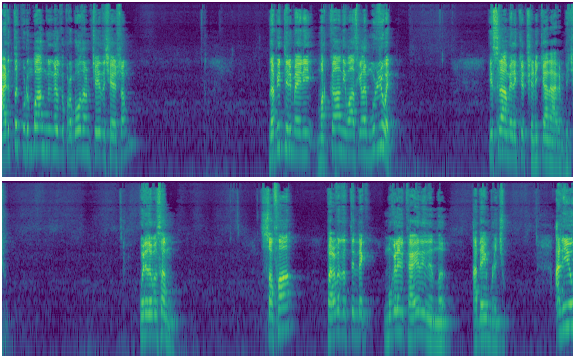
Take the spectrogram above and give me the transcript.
അടുത്ത കുടുംബാംഗങ്ങൾക്ക് പ്രബോധനം ചെയ്ത ശേഷം നബി തിരുമേനി മക്ക നിവാസികളെ മുഴുവൻ ഇസ്ലാമിലേക്ക് ക്ഷണിക്കാൻ ആരംഭിച്ചു. ഒരു ദിവസം സഫ പർവതത്തിന്റെ മുകളിൽ കയറി നിന്ന് അദ്ദേഹം വിളിച്ചു അലിയോ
